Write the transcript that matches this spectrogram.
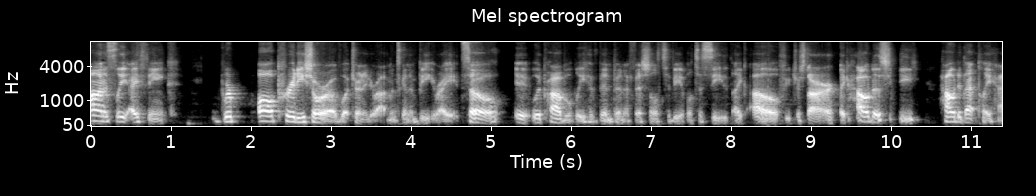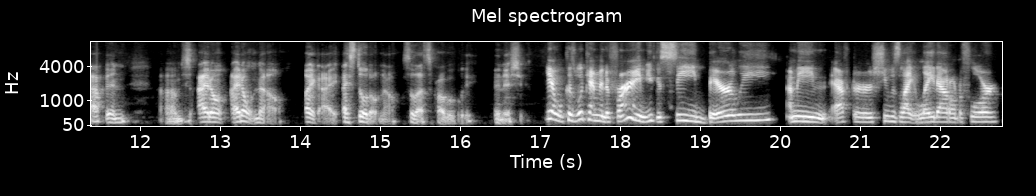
honestly, I think we're all pretty sure of what Trinity Rodman's going to be, right? So it would probably have been beneficial to be able to see, like, oh, future star, like, how does she? How did that play happen? Um, just, I don't, I don't know. Like, I, I still don't know. So that's probably an issue. Yeah, well, because what came into frame, you could see barely. I mean, after she was like laid out on the floor,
